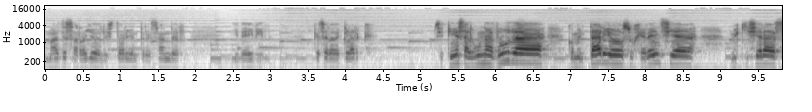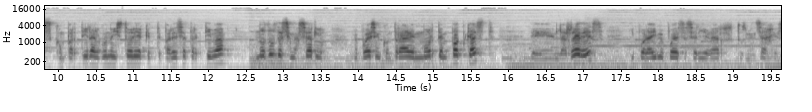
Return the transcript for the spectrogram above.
más desarrollo de la historia entre Sander y David. ¿Qué será de Clark? Si tienes alguna duda, comentario, sugerencia, me quisieras compartir alguna historia que te parece atractiva, no dudes en hacerlo. Me puedes encontrar en Morten Podcast, en las redes, y por ahí me puedes hacer llegar tus mensajes.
